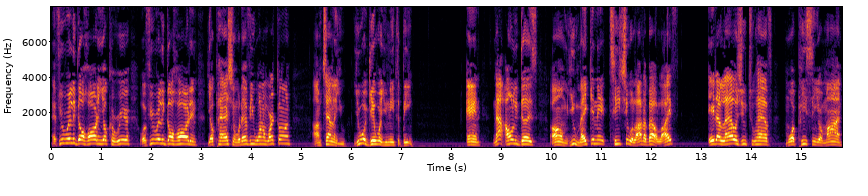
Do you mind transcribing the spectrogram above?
if you really go hard in your career or if you really go hard in your passion, whatever you want to work on, I'm telling you, you will get where you need to be. And not only does um you making it teach you a lot about life, it allows you to have more peace in your mind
